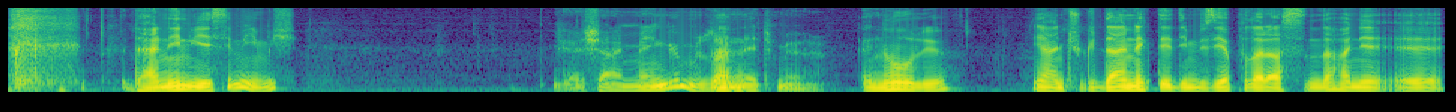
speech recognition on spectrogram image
Derneğin üyesi miymiş? Ya Şahin Mengü mü? Zannetmiyorum. E ne oluyor? Yani çünkü dernek dediğimiz yapılar aslında hani e,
